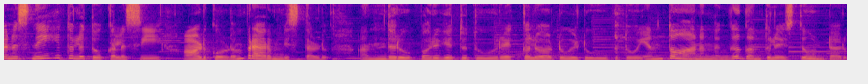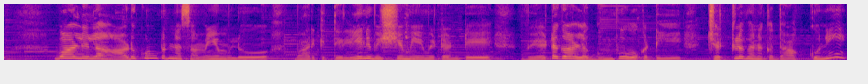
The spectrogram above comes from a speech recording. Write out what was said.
తన స్నేహితులతో కలిసి ఆడుకోవడం ప్రారంభిస్తాడు. అందరూ పరుగెత్తుతూ రెక్కలు అటు ఇటు ఊపుతూ ఎంతో ఆనందంగా గంతులేస్తూ ఉంటారు. వాళ్ళు ఇలా ఆడుకుంటున్న సమయంలో వారికి తెలియని విషయం ఏమిటంటే వేటగాళ్ళ గుంపు ఒకటి చెట్లు వెనక దాక్కుని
